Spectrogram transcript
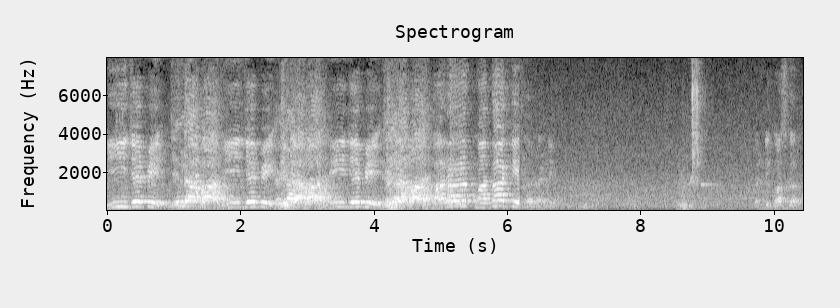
బీజేపీ జిందాబాద్ బీజేపీ జిందాబాద్ బీజేపీ జిందాబాద్ భారత్ మాతా కి రండి రండి బాస్ గారు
